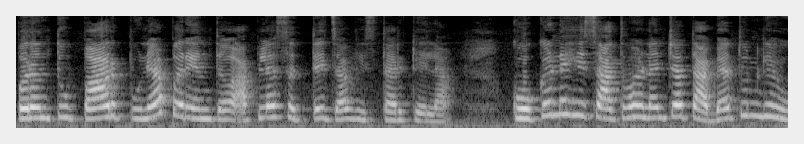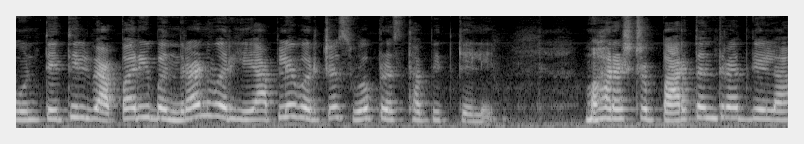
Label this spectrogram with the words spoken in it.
परंतु पार पुण्यापर्यंत आपल्या सत्तेचा विस्तार केला. कोकणही सातवाहनांच्या ताब्यातून घेऊन तेथील व्यापारी बंदरांवरही आपले वर्चस्व प्रस्थापित केले. महाराष्ट्र पारतंत्र्यात गेला.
